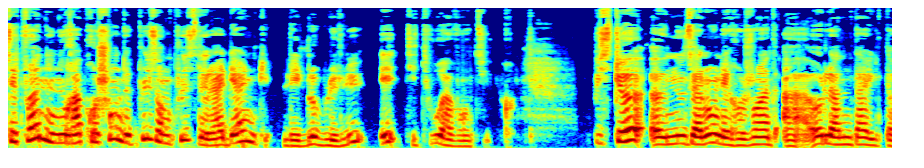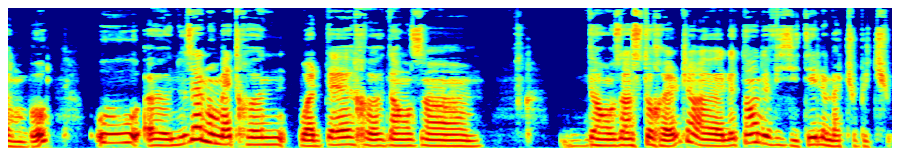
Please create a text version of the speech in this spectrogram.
Cette fois, nous nous rapprochons de plus en plus de la gang Les Globulus et Titou Aventure, puisque euh, nous allons les rejoindre à Hollanda Tambo, où euh, nous allons mettre euh, Walter dans un dans un storage le temps de visiter le Machu Picchu.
